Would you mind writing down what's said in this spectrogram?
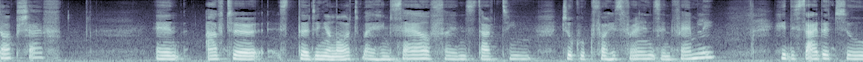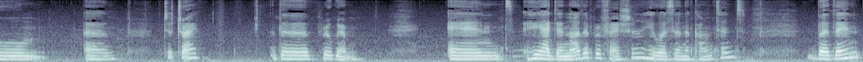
Top Chef. And after studying a lot by himself and starting to cook for his friends and family, he decided to um, to try the program. And he had another profession. He was an accountant, but then,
